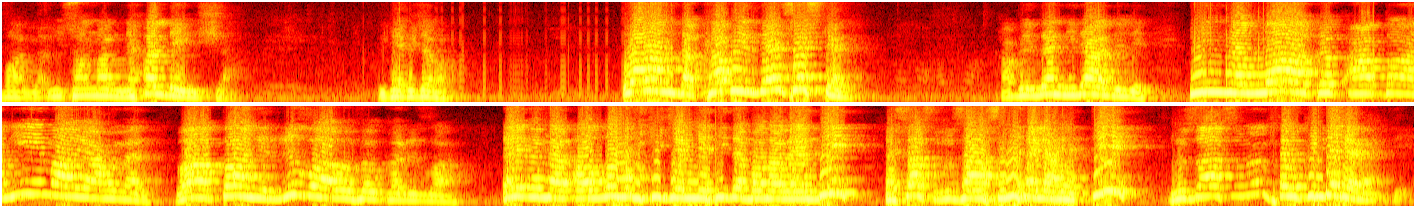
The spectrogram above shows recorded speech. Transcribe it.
var ya. İnsanlar ne haldeymiş ya. Bir de bize bak. O anda kabirden ses geldi. Kabirden nida edildi. İnne Allah kad atani ma ya Ömer ve atani rıza ve fevka rıza. Ey Ömer Allah iki cenneti de bana verdi. Esas rızasını helal etti. Rızasının fevkinde de verdi.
